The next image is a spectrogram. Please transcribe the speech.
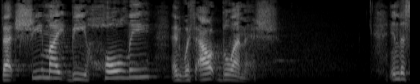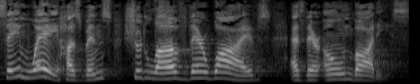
that she might be holy and without blemish. In the same way, husbands should love their wives as their own bodies.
